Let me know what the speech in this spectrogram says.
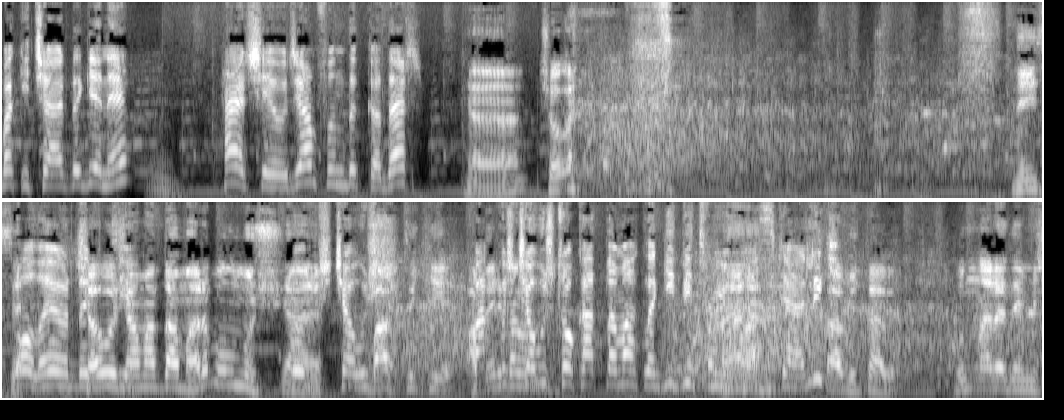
bak içeride gene her şey hocam fındık kadar. He, çav- Neyse. Olay orada Çavuş bitiyor. ama damarı bulmuş. Yani. Bulmuş, çavuş. Baktı ki Bakmış çavuş tokatlamakla git bitmiyor bu askerlik. tabii tabii. Bunlara demiş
